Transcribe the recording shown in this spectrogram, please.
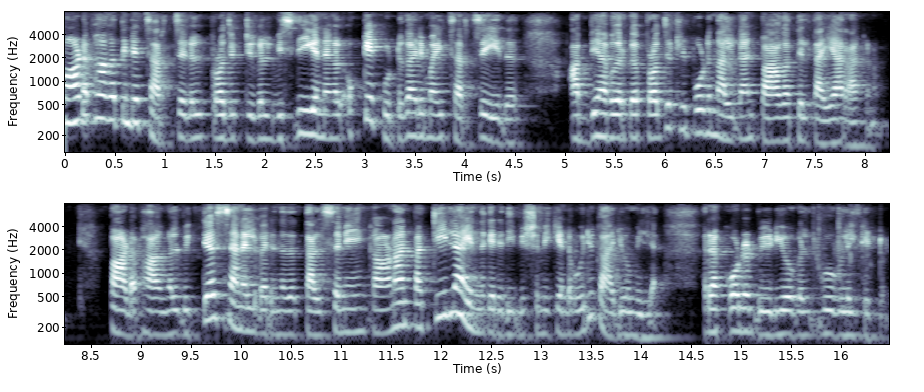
പാഠഭാഗത്തിന്റെ ചർച്ചകൾ പ്രൊജക്റ്റുകൾ വിശദീകരണങ്ങൾ ഒക്കെ കൂട്ടുകാരുമായി ചർച്ച ചെയ്ത് അധ്യാപകർക്ക് പ്രൊജക്ട് റിപ്പോർട്ട് നൽകാൻ പാകത്തിൽ തയ്യാറാക്കണം. പാഠഭാഗങ്ങൾ വിക്ടേഴ്സ് ചാനൽ വരുന്നത് തത്സമയം കാണാൻ പറ്റിയില്ല എന്ന് കരുതി വിഷമിക്കേണ്ട ഒരു കാര്യവുമില്ല. റെക്കോർഡഡ് വീഡിയോകൾ ഗൂഗിളിൽ കിട്ടും.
